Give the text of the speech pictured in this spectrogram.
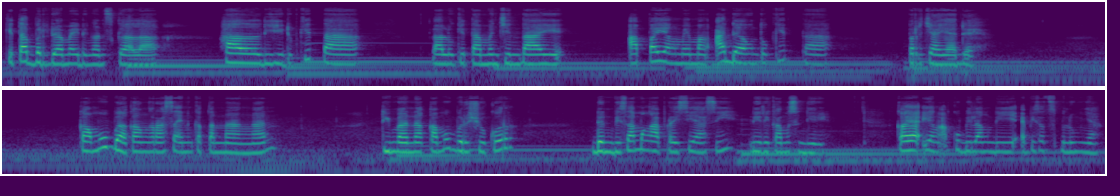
kita berdamai dengan segala hal di hidup kita, lalu kita mencintai apa yang memang ada untuk kita. Percaya deh, kamu bakal ngerasain ketenangan di mana kamu bersyukur dan bisa mengapresiasi diri kamu sendiri. Kayak yang aku bilang di episode sebelumnya,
